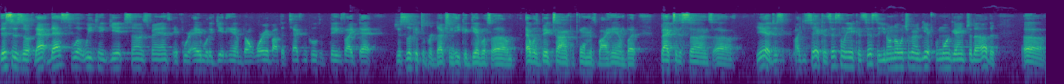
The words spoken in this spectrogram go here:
this is a, that that's what we can get Suns fans if we're able to get him. Don't worry about the technicals and things like that. Just look at the production he could give us. Um, that was big time performance by him. But back to the Suns. Uh, yeah, just like you said, consistently inconsistent. You don't know what you're going to get from one game to the other. Uh,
